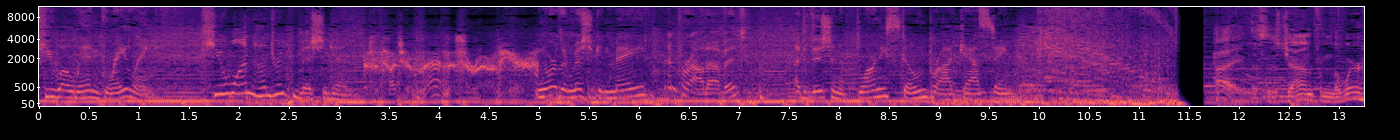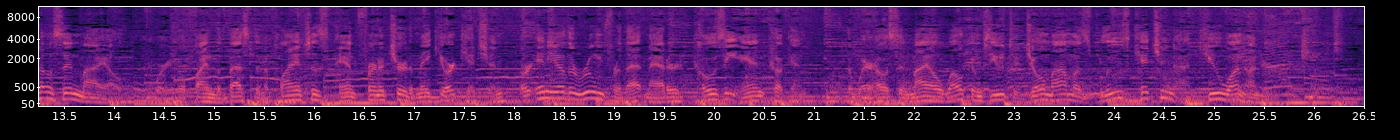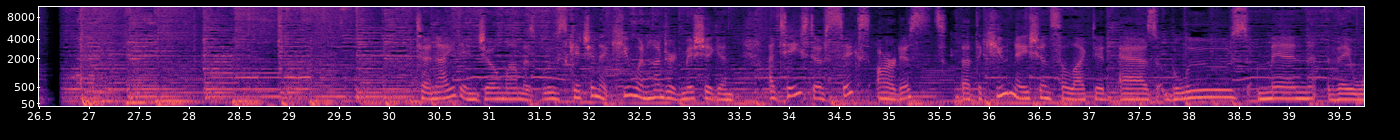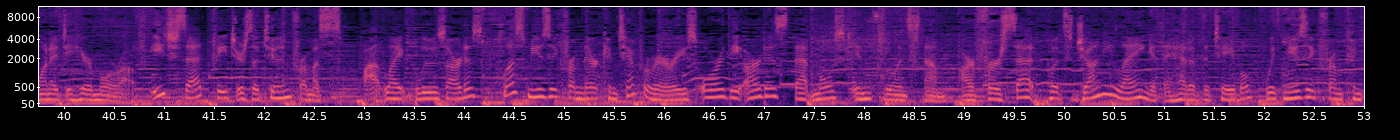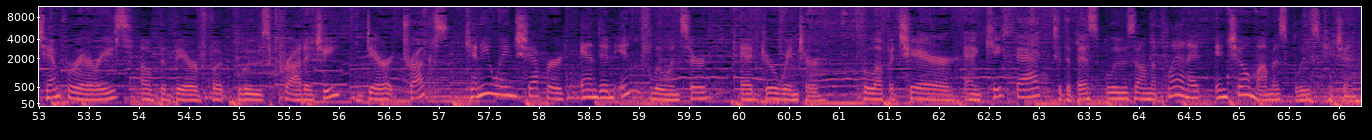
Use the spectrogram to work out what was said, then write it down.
WQON Grayling, Q100 Michigan. There's a touch of madness around here. Northern Michigan made and proud of it. A division of Blarney Stone Broadcasting. Hi, this is John from the Warehouse in Mayo, where you'll find the best in appliances and furniture to make your kitchen, or any other room for that matter, cozy and cooking. The Warehouse in Mayo welcomes you to Joe Mama's Blues Kitchen on Q100. Tonight in Joe Mama's Blues Kitchen at Q100 Michigan, a taste of six artists that the Q Nation selected as blues men they wanted to hear more of. Each set features a tune from a spotlight blues artists, plus music from their contemporaries or the artists that most influenced them. Our first set puts Jonny Lang at the head of the table with music from contemporaries of the Barefoot Blues prodigy, Derek Trucks, Kenny Wayne Shepherd, and an influencer, Edgar Winter. Pull up a chair and kick back to the best blues on the planet in Joe Mama's Blues Kitchen.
